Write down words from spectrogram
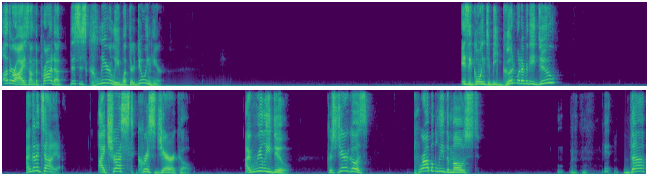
other eyes on the product. This is clearly what they're doing here. Is it going to be good, whatever they do? I'm going to tell you. I trust Chris Jericho. I really do. Chris Jericho is probably the most the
